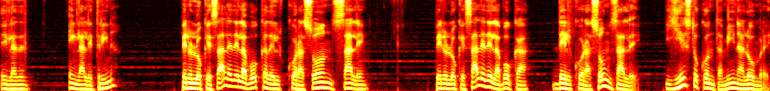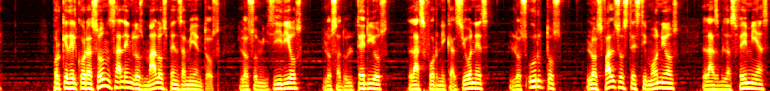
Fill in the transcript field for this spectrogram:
en la, letrina? Pero lo que sale de la boca del corazón sale, pero lo que sale de la boca del corazón sale, y esto contamina al hombre. Porque del corazón salen los malos pensamientos, los homicidios, los adulterios, las fornicaciones, los hurtos, los falsos testimonios, las blasfemias,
